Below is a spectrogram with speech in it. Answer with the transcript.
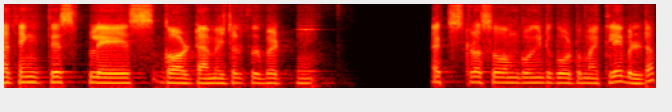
I think this place got damaged a little bit. Extra so I'm going to go to my clay buildup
